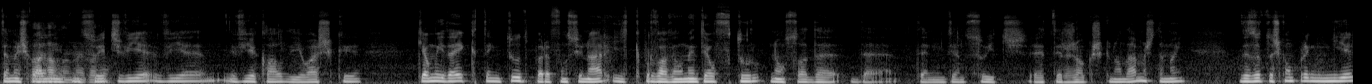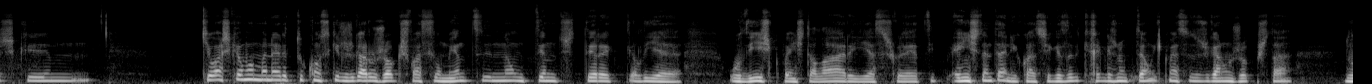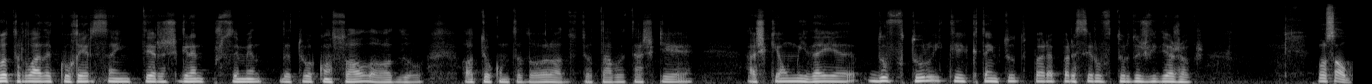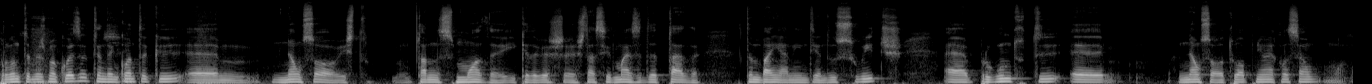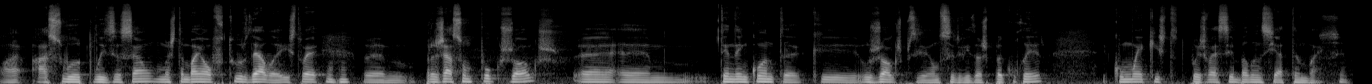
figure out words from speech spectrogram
também chegou Valhalla, à Nintendo é Switch via, via, via cloud e eu acho que que é uma ideia que tem tudo para funcionar e que provavelmente é o futuro, não só da, da, da Nintendo Switch a ter jogos que não dá, mas também das outras companhias que, que eu acho que é uma maneira de tu conseguir jogar os jogos facilmente, não tendo de ter ali a, o disco para instalar e essas coisas. É, tipo, é instantâneo, quase chegas a carregas no botão e começas a jogar um jogo que está do outro lado a correr sem teres grande processamento da tua consola ou do, ou do teu computador ou do teu tablet. Acho que é, acho que é uma ideia do futuro e que, que tem tudo para, para ser o futuro dos videojogos. Gonçalo, pergunta a mesma coisa, tendo em conta que um, ehm, não só isto torna-se moda e cada vez está a ser mais adaptada também à Nintendo Switch, uh, pergunto-te uh, não só a tua opinião em relação à, à, sua utilização, mas também ao futuro dela. Isto é, uhum. um, para já são poucos jogos, uh, um, tendo em conta que os jogos precisam de servidores para correr. como é que isto depois vai ser balanceado também. Sim.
